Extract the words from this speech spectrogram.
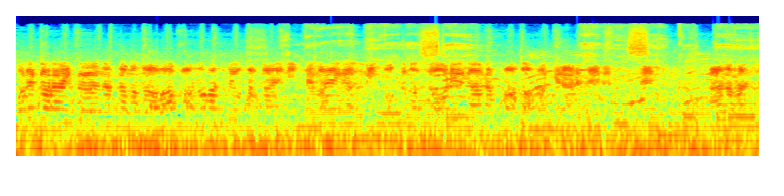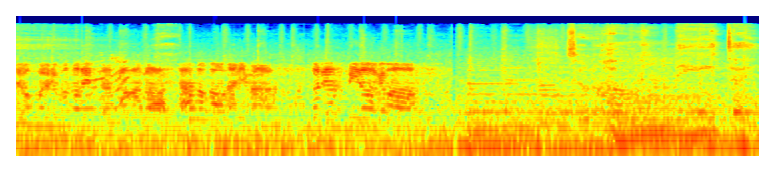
これから行く中間川はあの橋を境に手前が海奥の上流側が川と分けられているんですねあの橋を越えることで中間川スタートとなりますそれではスピードを上げます So hold me tight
